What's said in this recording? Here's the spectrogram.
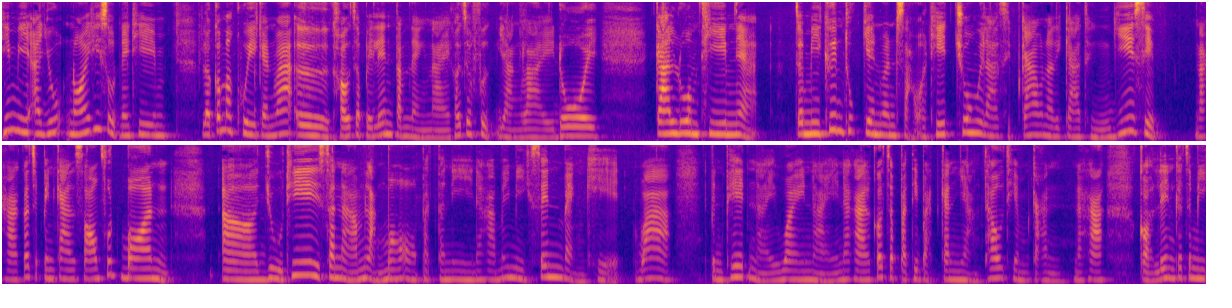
ที่มีอายุน้อยที่สุดในทีม แล้วก็มาคุยกันว่า เออ เขาจะไปเล่นตำแหน่งไหน เขาจะฝึกอย่างไรโดย การรวมทีมเนี่ยจะมีขึ้นทุกเย็นวันเสาร์อาทิตย์ช่วงเวลา 19นาฬิกาถึง 20 นะคะ ก็จะเป็นการซ้อมฟุตบอลออยู่ที่สนามหลังมออปัตตานีนะคะ ไม่มีเส้นแบ่งเขตว่าเป็นเพศไหนวัยไหนนะคะ ก็จะปฏิบัติกันอย่างเท่าเทียมกันนะคะ ก่อนเล่นก็จะมี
